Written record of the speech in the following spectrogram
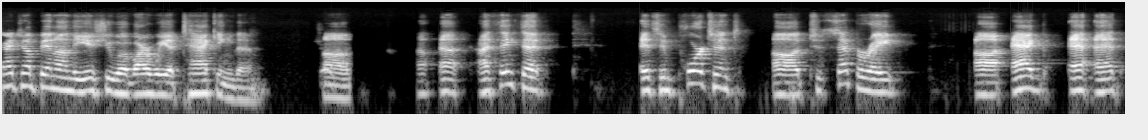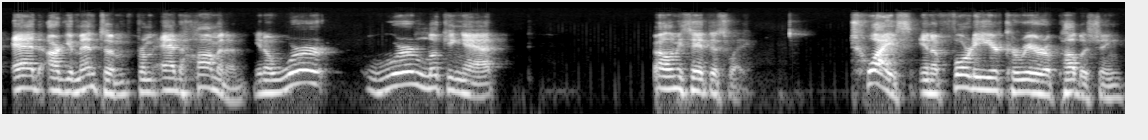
Can I jump in on the issue of are we attacking them? Sure. Um, uh, uh, I think that it's important uh, to separate uh, ag, ad, ad argumentum from ad hominem. You know, we're we're looking at well, let me say it this way. Twice in a 40 year career of publishing,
